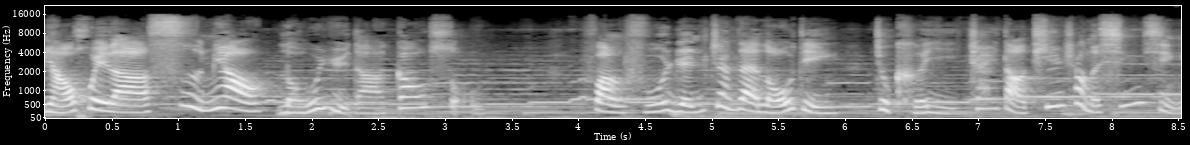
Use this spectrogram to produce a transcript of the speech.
描绘了寺庙楼宇的高耸，仿佛人站在楼顶就可以摘到天上的星星。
